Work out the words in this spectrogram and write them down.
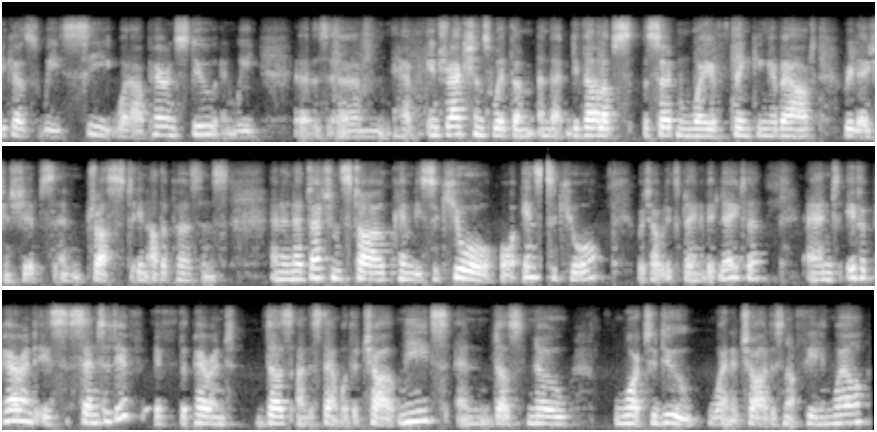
because we see what our parents do and we uh, um, have interactions with them and that develops a certain way of thinking about relationships and trust in other persons. And an attachment style can be secure or insecure, which I will explain a bit later. And if a parent is sensitive, if the parent does understand what the child needs and does know what to do when a child is not feeling well,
